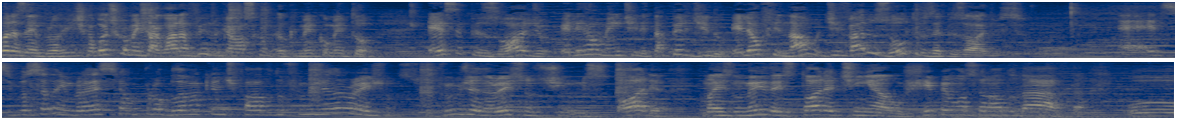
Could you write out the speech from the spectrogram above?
Por exemplo, a gente acabou de comentar agora, vendo o que o que me comentou. Esse episódio, ele realmente ele tá perdido. Ele é o final de vários outros episódios. É, se você lembrar, esse é o problema que a gente falava do filme Generations. O filme Generations tinha uma história, mas no meio da história tinha o chip emocional do Data, o,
